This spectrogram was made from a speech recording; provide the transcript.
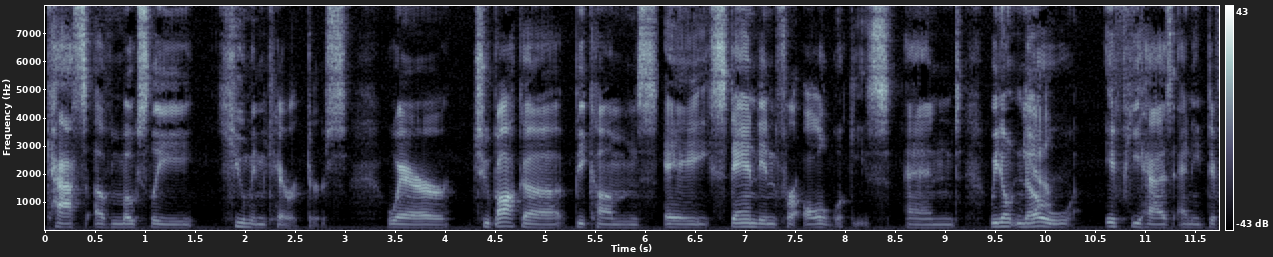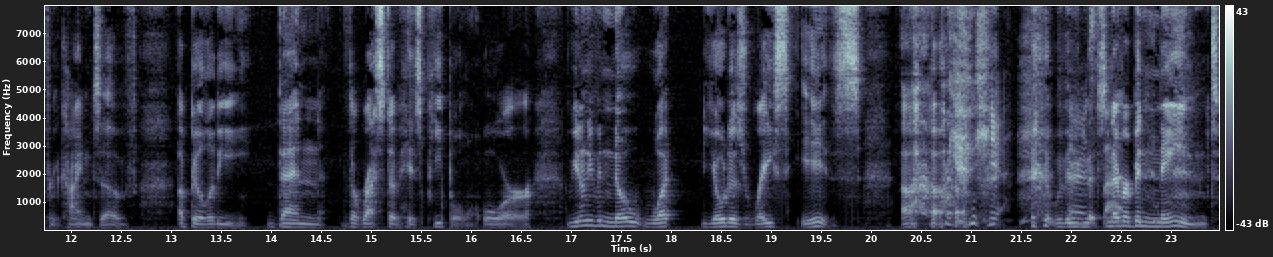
casts of mostly human characters where Chewbacca becomes a stand-in for all Wookiees, and we don't know yeah. if he has any different kinds of ability than the rest of his people, or we don't even know what Yoda's race is. Uh, yeah, it's that. never been named,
